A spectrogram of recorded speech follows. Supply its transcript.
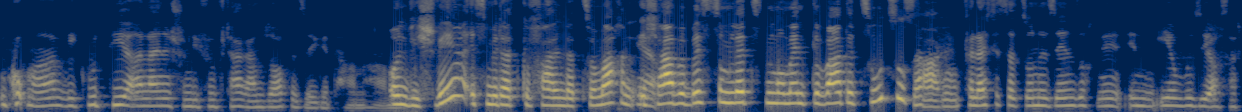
und guck mal, wie gut die alleine schon die fünf Tage am Sorpesee getan haben. Und wie schwer ist mir das gefallen, das zu machen? Ja. Ich habe bis zum letzten Moment gewartet, zuzusagen. vielleicht ist das so eine Sehnsucht in, in ihr, wo sie auch sagt,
